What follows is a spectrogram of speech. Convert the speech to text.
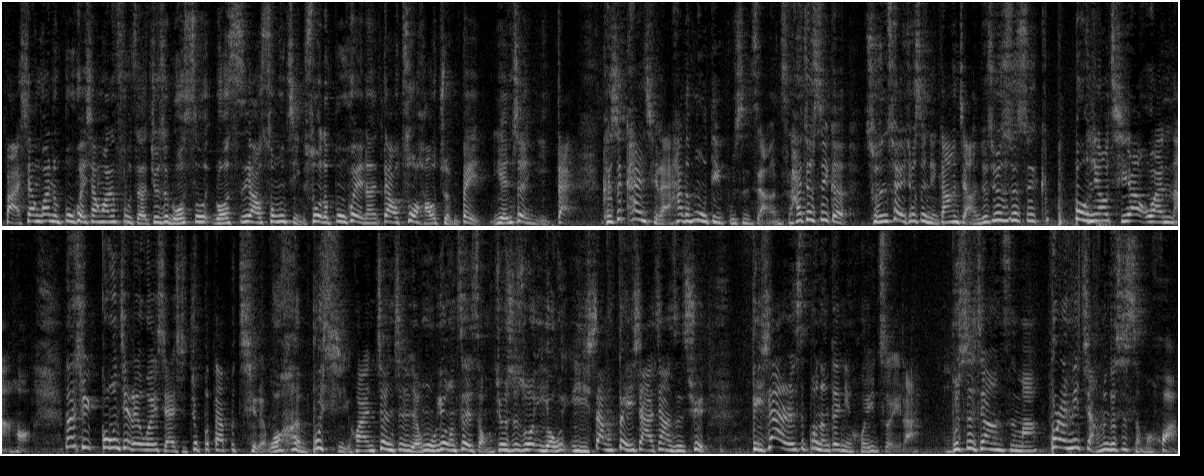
把相关的部会、相关的负责，就是螺丝螺丝要松紧，所有的部会呢要做好准备，严阵以待。可是看起来他的目的不是这样子，他就是一个纯粹就是你刚刚讲的，就就是是不尿七啊弯呐哈。那去攻击了威胁就不带不起了。我很不喜欢政治人物用这种就是是说由以上对下这样子去，底下人是不能跟你回嘴啦。不是这样子吗？不然你讲那个是什么话？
